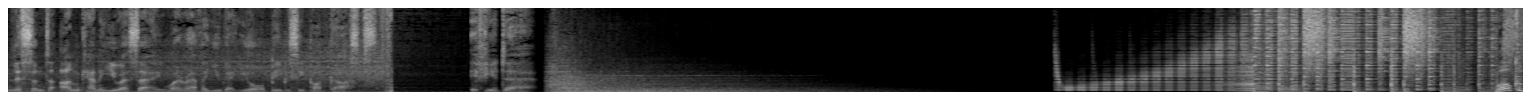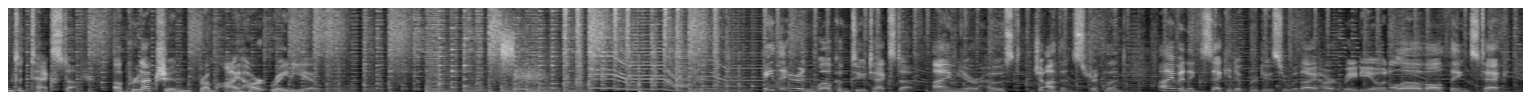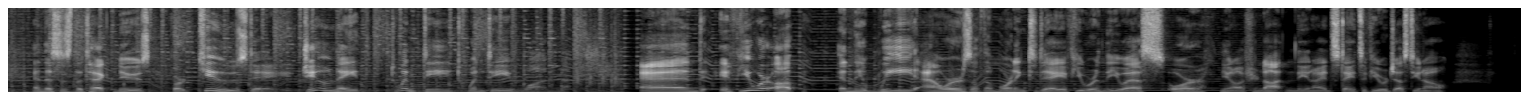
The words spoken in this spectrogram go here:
Listen to Uncanny USA wherever you get your BBC podcasts. If you dare. Welcome to Tech Stuff, a production from iHeartRadio. Hey there, and welcome to Tech Stuff. I'm your host, Jonathan Strickland. I'm an executive producer with iHeartRadio, and I love all things tech. And this is the tech news for Tuesday, June 8th, 2021. And if you were up in the wee hours of the morning today, if you were in the US, or, you know, if you're not in the United States, if you were just, you know,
